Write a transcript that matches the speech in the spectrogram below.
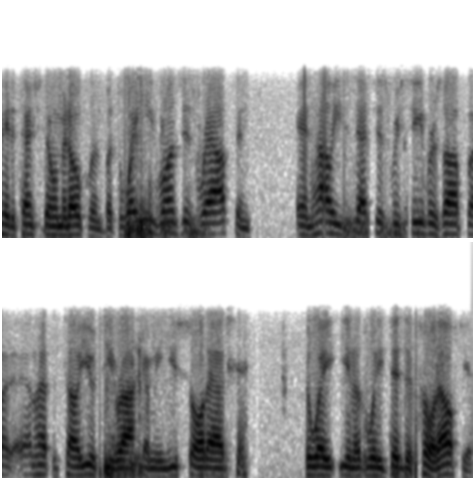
paid attention to him in Oakland, but the way he runs his routes and and how he sets his receivers up, I, I don't have to tell you, T Rock. I mean, you saw that the way you know what he did to Philadelphia,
